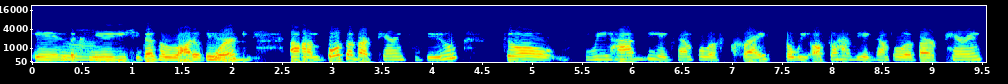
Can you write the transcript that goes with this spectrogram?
in mm. the community. She does a lot of work. Um, both of our parents do. So we have the example of Christ, but we also have the example of our parents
